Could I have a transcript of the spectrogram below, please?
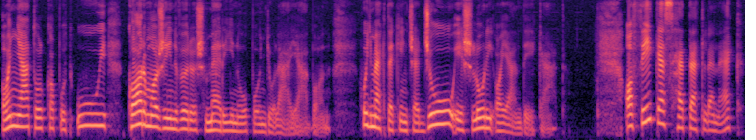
anyjától kapott új, karmazsinvörös merino pongyolájában hogy megtekintse Joe és Lori ajándékát. A fékezhetetlenek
